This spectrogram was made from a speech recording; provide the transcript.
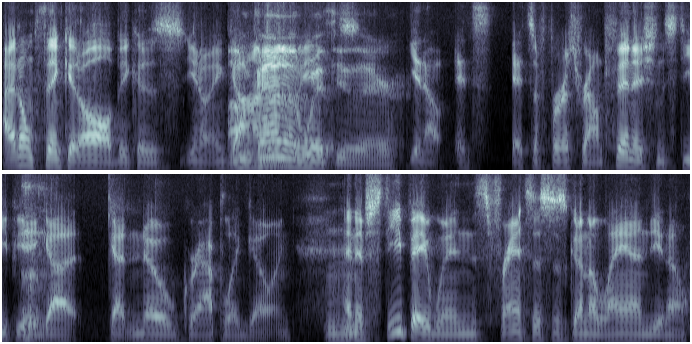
I don't think at all because you know I'm kind of with you there. You know, it's it's a first round finish, and Stipe got got no grappling going. Mm-hmm. And if Stipe wins, Francis is going to land. You know,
